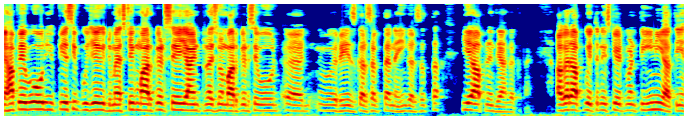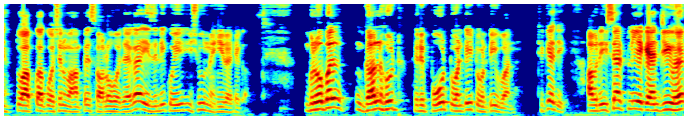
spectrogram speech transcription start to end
यहाँ पे वो यूपीएससी पूछे डोमेस्टिक मार्केट से या इंटरनेशनल मार्केट से वो रेज कर सकता है, नहीं कर सकता, ये आपने ध्यान रखना है। अगर आपको इतनी स्टेटमेंट तीन ही आती हैं तो आपका क्वेश्चन वहाँ पे सॉल्व हो जाएगा इजीली कोई इशू नहीं रहेगा। ग्लोबल गर्लहुड रिपोर्ट 2021 ठीक है जी? अब रिसेंटली एक एनजीओ है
